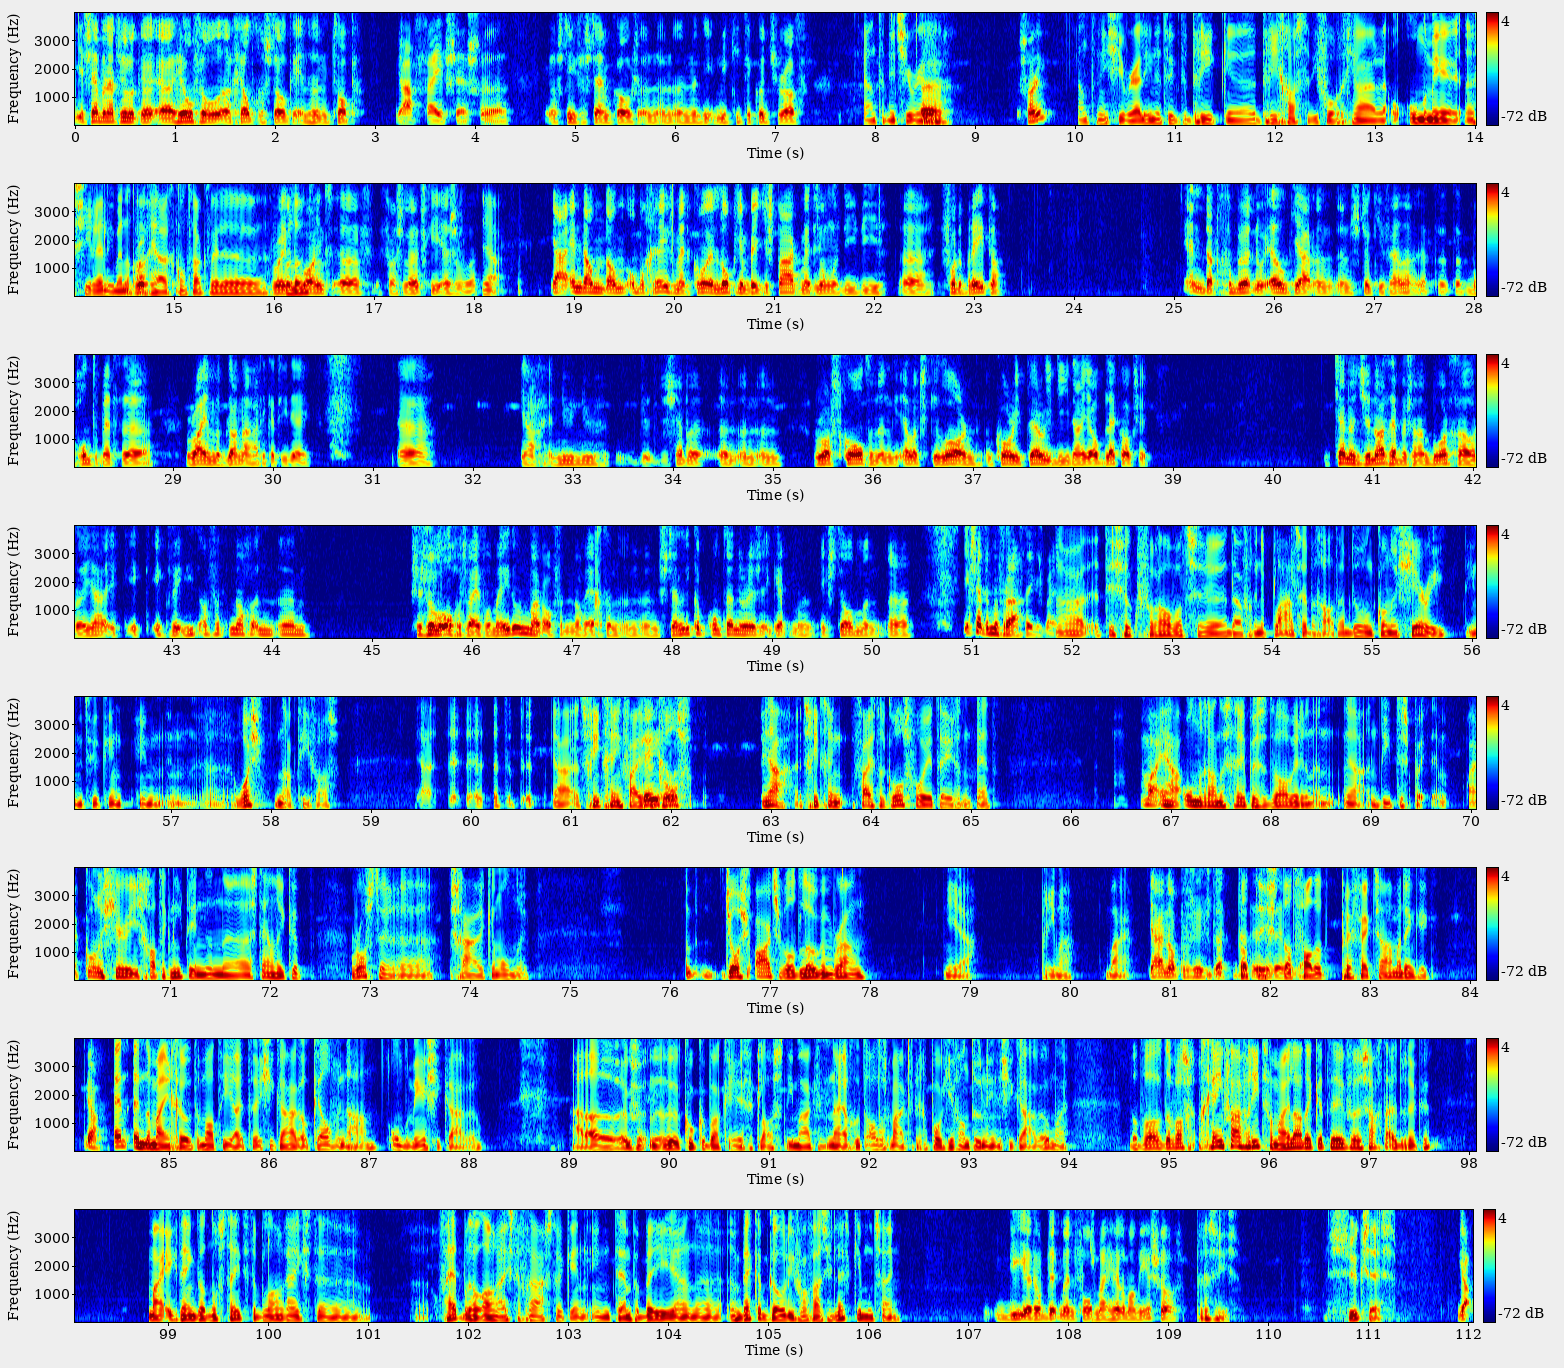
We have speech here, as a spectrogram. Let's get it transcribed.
Ze hebben natuurlijk eh, eh, heel veel eh, geld gestoken in hun top ja, vijf, zes. eh, een Steven Stamkos, een, een, een Nikita Kucherov. Anthony Cirelli. Sorry? Anthony Cirelli natuurlijk de drie, drie gasten die vorig jaar, onder meer Cirelli, met een achtjarig contract werden Braden beloond. Point, Vasilevski enzovoort. Ja. Ja, en dan, dan op een gegeven moment loop je een beetje spaak met jongens die, die eh, voor de breedte. En dat gebeurt nu elk jaar een, een stukje verder. Dat, dat, begon met eh, Ryan McDonough, had ik het idee. Eh, ja, en nu, nu de- ze hebben een, een, een Ross Colton, een Alex Killorn, een Corey Perry die naar jouw Blackhawks zit. Tanner Janot hebben ze aan boord gehouden. Ja, ik, ik, ik weet niet of het nog een... ehm, ze zullen ongetwijfeld meedoen, maar of het nog echt een, een, een Stanley Cup contender is, ik, heb me, ik stel me, eh, ik zet er mijn vraagtekens bij. Nou, het is ook vooral wat ze daarvoor in de plaats hebben gehad. hè. Ik bedoel, een Conor Sherry, die natuurlijk in, in, in eh, Washington actief was. Ja, het, het, ja, het schiet geen 50 Degelijk. goals. Ja, het schiet geen 50 goals voor je tegen het net. Maar ja, onderaan de streep is het wel weer een, een, ja, een diepte. Maar Conor Sherry schat ik niet in een eh, Stanley Cup roster, schaar ik hem onder. Josh Archibald, Logan Brown. Ja, prima. Maar Ja, nou precies. dat, dat, is, dat valt het perfect samen, denk ik. Ja. En, en dan mijn grote mattie uit eh, Chicago, Kelvin de Haan. Onder meer Chicago. Nou, ook zo'n koekenbakker eerste klas. Die maakte, nou ja goed, alles maakte er een potje van toen in Chicago. Maar dat was, dat was geen favoriet van mij, laat ik het even zacht uitdrukken. Maar ik denk dat nog steeds de belangrijkste, eh, of het belangrijkste vraagstuk in, in Tampa Bay een, eh, een backup goalie voor Vasilevski moet zijn. Die er op dit moment volgens mij helemaal niet is zo. Precies. Succes.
